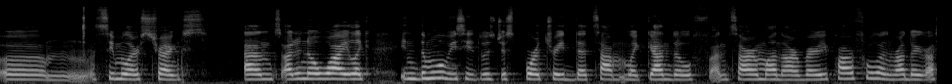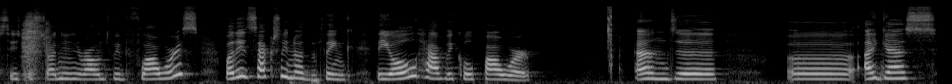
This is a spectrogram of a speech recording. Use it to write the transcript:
um, similar strengths. And I don't know why, like in the movies, it was just portrayed that some like Gandalf and Saruman are very powerful, and Radagast is just running around with flowers. But it's actually not the thing. They all have equal power and uh, uh, I guess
